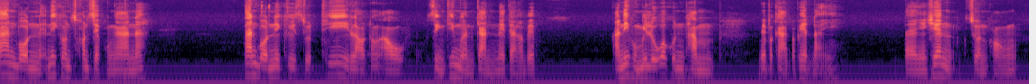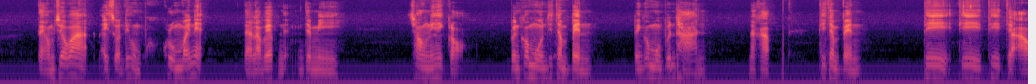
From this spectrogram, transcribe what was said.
ด้านบนเนี่ยนี่คือคอนเซปต์ของงานนะ ด้านบนนี่คือจุดที่เราต้องเอาสิ่งที่เหมือนกันในแต่ละเว็บ อันนี้ผมไม่รู้ว่าคุณทำเว็บประกาศประเภทไหน แต่อย่างเช่นส่วนของแต่ผมเชื่อว่าไอ้ส่วนที่ผมคลุมไว้เนี่ย แต่ละเว็บเนี่ยมันจะมีช่องนี้ให้กรอก เป็นข้อมูลที่จำเป็น เป็นข้อมูลพื้นฐานนะครับ ที่จำเป็นที่ที่ที่จะเอา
